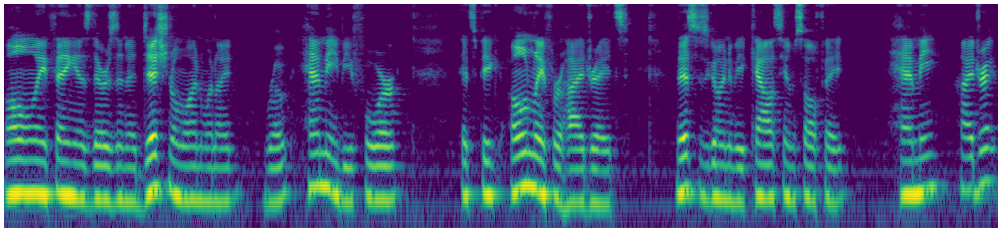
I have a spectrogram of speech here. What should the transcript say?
Only thing is there's an additional one when I wrote hemi before. It speak only for hydrates. This is going to be calcium sulfate hemihydrate.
